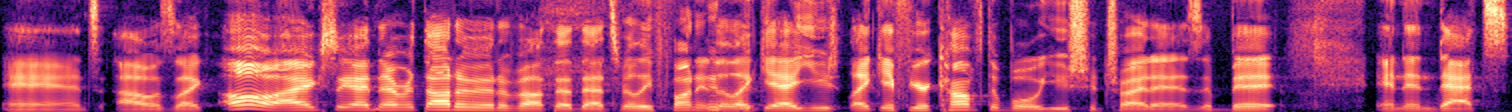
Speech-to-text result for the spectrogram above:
And I was like, "Oh, I actually, I never thought of it about that. That's really funny." They're like, "Yeah, you like if you're comfortable, you should try that as a bit." And then that's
